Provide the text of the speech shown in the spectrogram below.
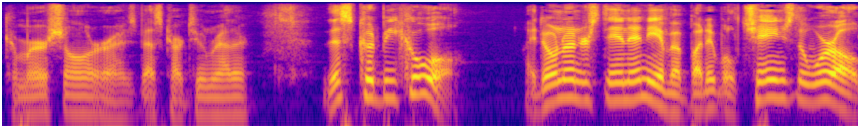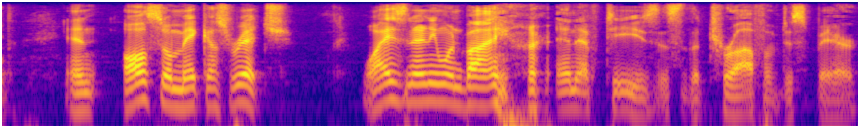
commercial or his best cartoon rather. This could be cool. I don't understand any of it, but it will change the world and also make us rich. Why isn't anyone buying our NFTs? This is the trough of despair.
